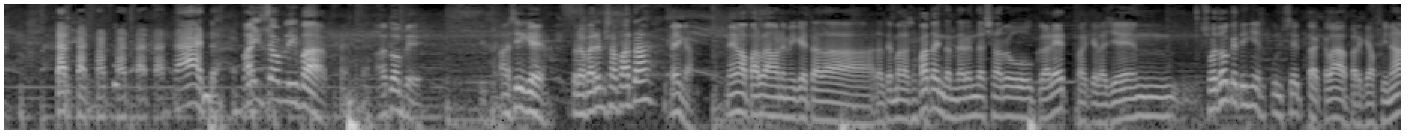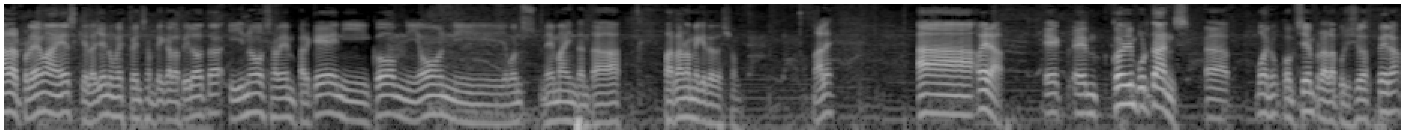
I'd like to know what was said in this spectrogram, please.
Ta, ta, ta, ta, ta, ta, ta. Vais a flipar. A tope. Així que, preparem safata? Vinga, anem a parlar una miqueta de, del tema de la safata, intentarem deixar-ho claret perquè la gent, sobretot que tingui el concepte clar, perquè al final el problema és que la gent només pensa en picar la pilota i no sabem per què, ni com, ni on, ni... Llavors anem a intentar parlar una miqueta d'això. Vale? Uh, a veure, eh, eh, coses importants. Uh, bueno, com sempre, la posició d'espera,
